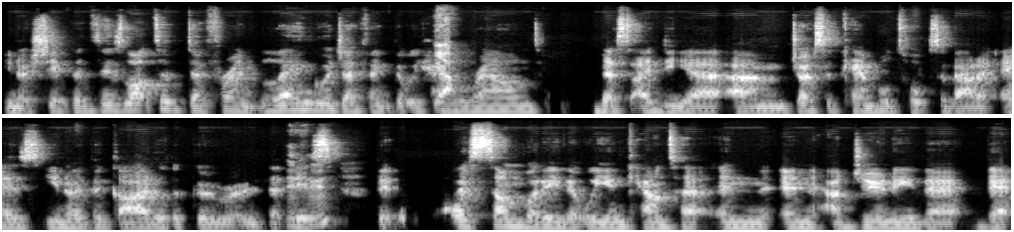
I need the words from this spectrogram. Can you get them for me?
you know shepherds. There's lots of different language I think that we have yeah. around this idea. Um, Joseph Campbell talks about it as you know the guide or the guru. That mm-hmm. there's that always somebody that we encounter in in our journey that that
